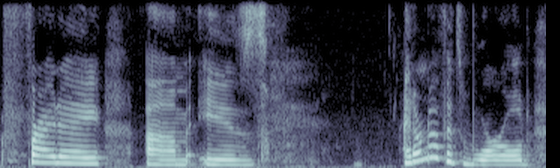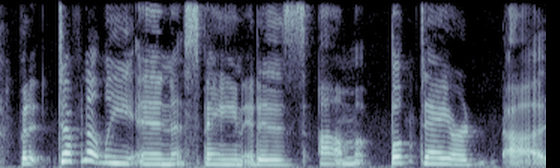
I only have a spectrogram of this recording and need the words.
Friday um, is I don't know if it's world, but it, definitely in Spain it is um, book day or uh,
